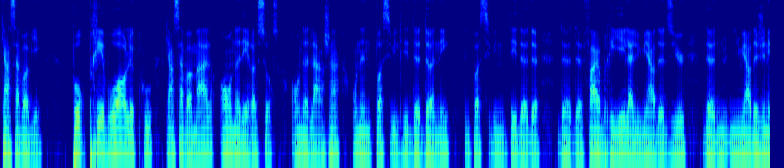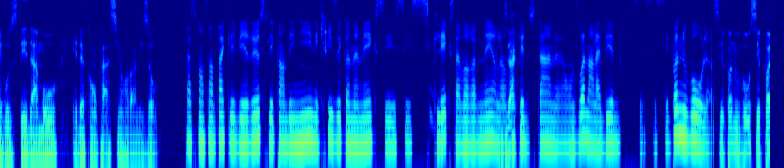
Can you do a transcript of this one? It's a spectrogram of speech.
quand ça va bien. Pour prévoir le coût quand ça va mal, on a des ressources, on a de l'argent, on a une possibilité de donner, une possibilité de faire briller la lumière de Dieu, de, une lumière de générosité, d'amour et de compassion envers les autres. Parce qu'on s'entend que les virus, les pandémies, les crises économiques, c'est cyclique, ça va revenir. Là, fait du temps. On le voit dans la Bible. C'est pas nouveau. là. C'est pas nouveau. C'est pas,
